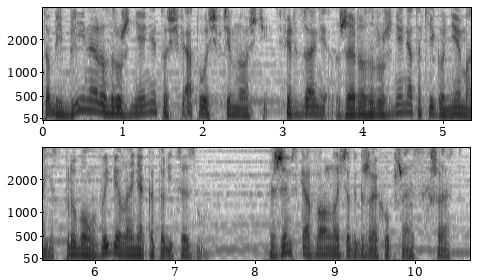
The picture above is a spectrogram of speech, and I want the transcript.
To biblijne rozróżnienie to światłość w ciemności. Twierdzenie, że rozróżnienia takiego nie ma jest próbą wybielenia katolicyzmu. Rzymska wolność od grzechu przez chrzest.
